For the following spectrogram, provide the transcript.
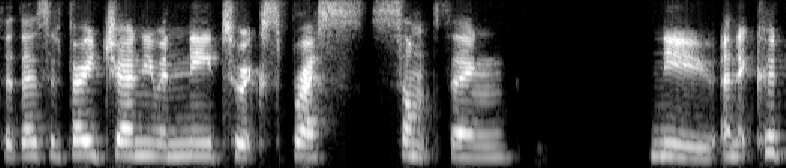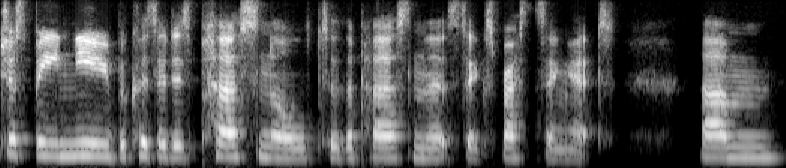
that there's a very genuine need to express something new. And it could just be new because it is personal to the person that's expressing it. Um,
